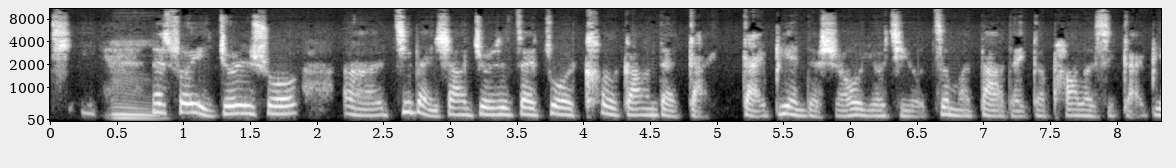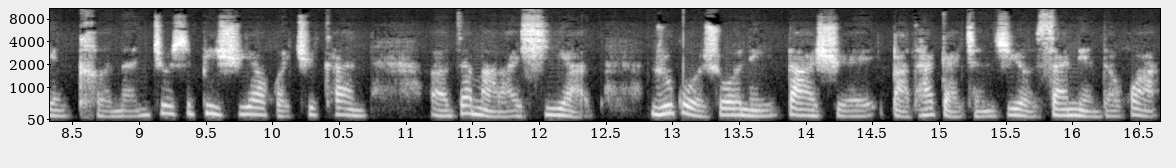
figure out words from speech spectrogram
题？嗯，那所以就是说，呃，基本上就是在做课纲的改。改变的时候，尤其有这么大的一个 policy 改变，可能就是必须要回去看。呃，在马来西亚，如果说你大学把它改成只有三年的话，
